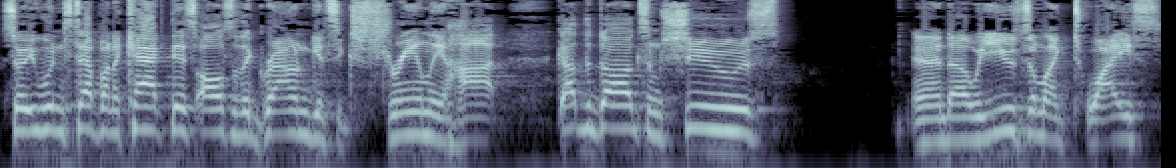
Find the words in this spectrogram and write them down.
so he wouldn't step on a cactus. Also, the ground gets extremely hot. Got the dog some shoes, and uh, we used them like twice,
